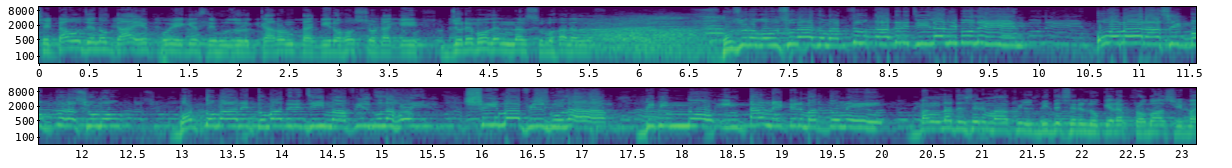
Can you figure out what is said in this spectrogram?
সেটাও যেন গায়েব হয়ে গেছে। হুজুর, কারণটা কি, রহস্যটা কি? জোরে বলেন না, সুবহানাল্লাহ। হুজুর গৌসুল আজম আব্দুল কাদের জিলানি বলেন, ও আমার আশেক বক্তরা, শুনো। বর্তমানে তোমাদের যেই মাহফিলগুলা হয়, সেই মাহফিলগুলা বিভিন্ন ইন্টারনেটের মাধ্যমে বাংলাদেশের মাহফিল বিদেশের লোকেরা প্রবাসী বা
